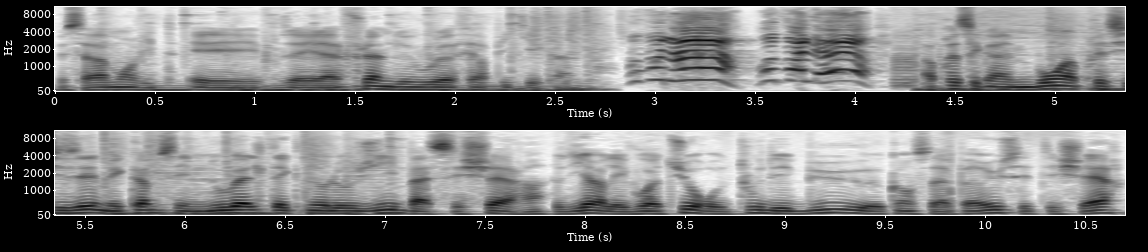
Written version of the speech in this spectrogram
mais ça va moins vite. Et vous avez la flemme de vous la faire piquer quand même. Après, c'est quand même bon à préciser, mais comme c'est une nouvelle technologie, bah c'est cher. Hein. Je veux dire, les voitures au tout début, euh, quand ça a apparu, c'était cher.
